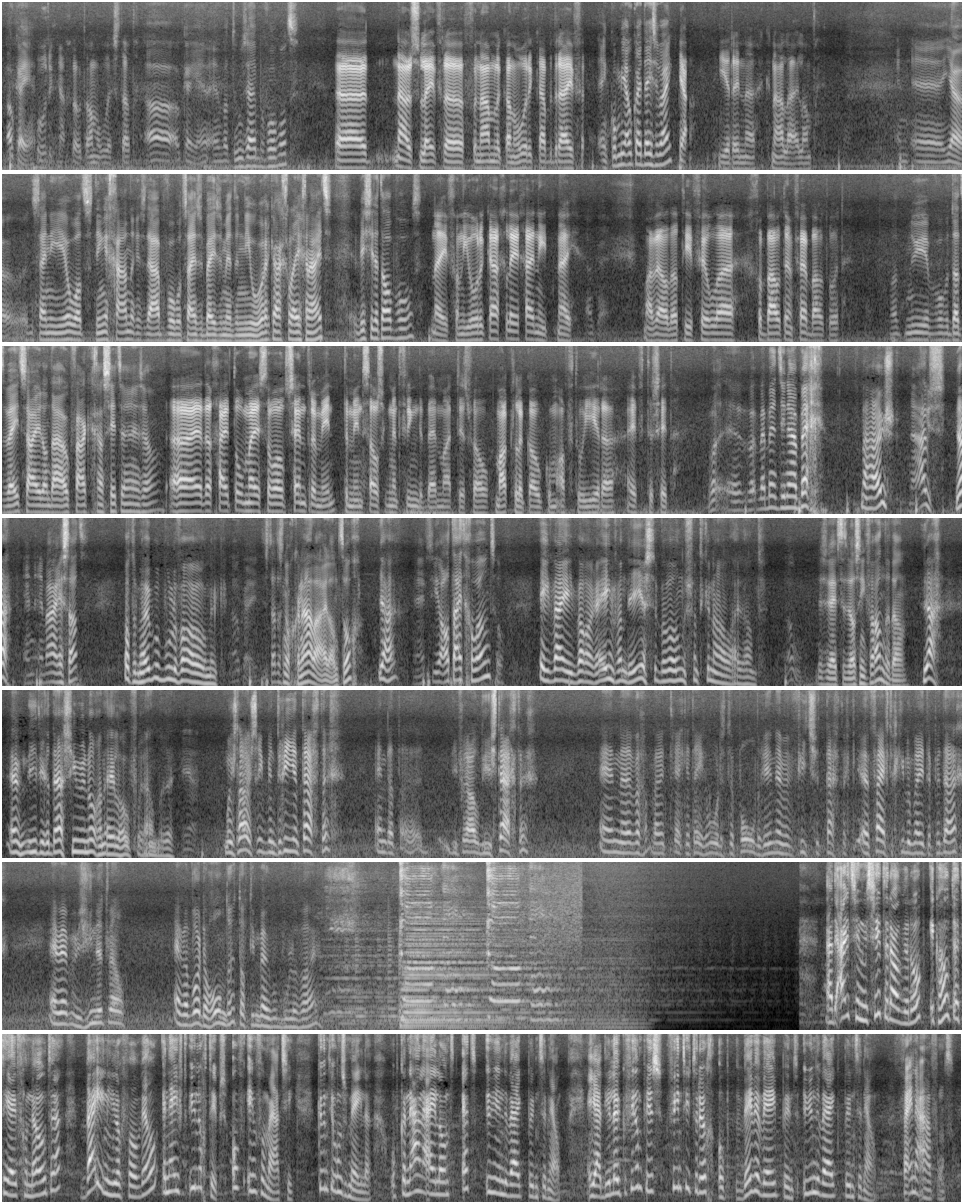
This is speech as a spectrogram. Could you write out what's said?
Oké. Okay. Horeca, groothandel is dat. Ah, oké. Okay. En, en, wat doen zij bijvoorbeeld? Uh, nou, ze leveren voornamelijk aan horecabedrijven. En kom je ook uit deze wijk? Ja, hier in uh, Knaleneiland. En uh, ja, er zijn hier heel wat dingen gaande. Er is daar bijvoorbeeld zijn ze bezig met een nieuwe horecagelegenheid. Wist je dat al bijvoorbeeld? Nee, van die horecagelegenheid niet, nee. Okay. Maar wel dat hier veel uh, gebouwd en verbouwd wordt. Want nu je bijvoorbeeld dat weet, zou je dan daar ook vaker gaan zitten en zo? Uh, dan ga je toch meestal wel het centrum in. Tenminste als ik met vrienden ben. Maar het is wel makkelijk ook om af en toe hier even te zitten. Waar, waar bent u naar weg? Naar huis. Naar huis? Ja. En, en waar is dat? Op de Meubelboulevard woon ik. Oké, okay, dus dat is nog Kanaleiland, toch? Ja. Heeft u hier altijd gewoond? Of? Ik, wij waren een van de eerste bewoners van het Kanaaleiland. Oh. Dus u heeft het wel zien veranderen dan? Ja, en iedere dag zien we nog een hele hoop veranderen. Ja. Moet je luisteren, ik ben 83 en dat, uh, die vrouw die is 80. En uh, we, wij trekken tegenwoordig de polder in en we fietsen 80, uh, 50 kilometer per dag. En we, we zien het wel. En we worden 100 op die meubelboulevard. Nou, de uitzending zit er alweer op. Ik hoop dat u heeft genoten. Wij in ieder geval wel. En heeft u nog tips of informatie? Kunt u ons mailen op kanaaleiland.uindewijk.nl. En ja, die leuke filmpjes vindt u terug op www.uindewijk.nl. Fijne avond.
